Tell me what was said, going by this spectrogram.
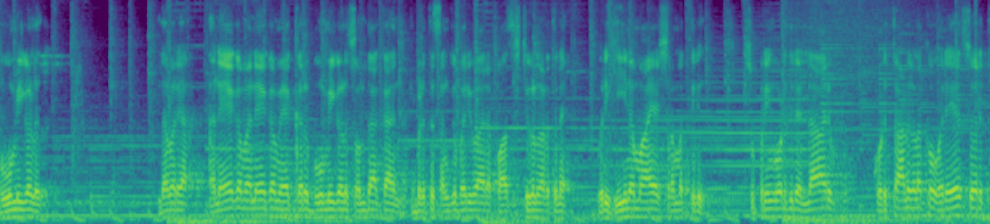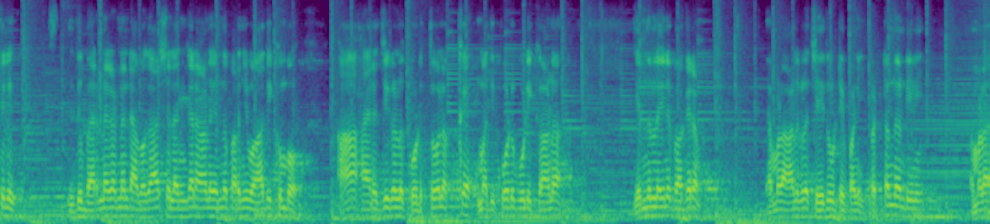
ഭൂമികൾ എന്താ പറയുക അനേകം അനേകം ഏക്കർ ഭൂമികൾ സ്വന്താക്കാൻ ഇവിടുത്തെ സംഘപരിവാര ഫാസിസ്റ്റുകൾ നടത്തുന്ന ഒരു ഹീനമായ ശ്രമത്തിൽ സുപ്രീം കോടതിയിൽ എല്ലാവരും കൊടുത്ത ആളുകളൊക്കെ ഒരേ സ്വരത്തിൽ ഇത് ഭരണഘടനന്റെ അവകാശ ലംഘനാണ് എന്ന് പറഞ്ഞ് വാദിക്കുമ്പോൾ ആ ഹർജികൾ കൊടുത്തോലൊക്കെ മതിപ്പോട് കൂടി കാണുക എന്നുള്ളതിന് പകരം നമ്മൾ ആളുകൾ ചെയ്തു കൂട്ടിയ പണി പെട്ടെന്ന് കണ്ടിനി. നമ്മളെ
